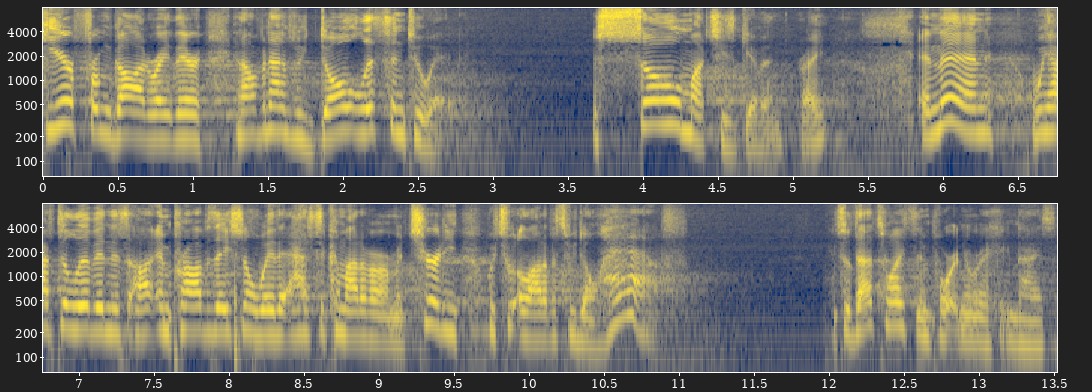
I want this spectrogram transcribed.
hear from God right there, and oftentimes we don't listen to it. There's so much He's given, right? And then we have to live in this uh, improvisational way that has to come out of our maturity, which a lot of us we don't have. So that's why it's important to recognize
